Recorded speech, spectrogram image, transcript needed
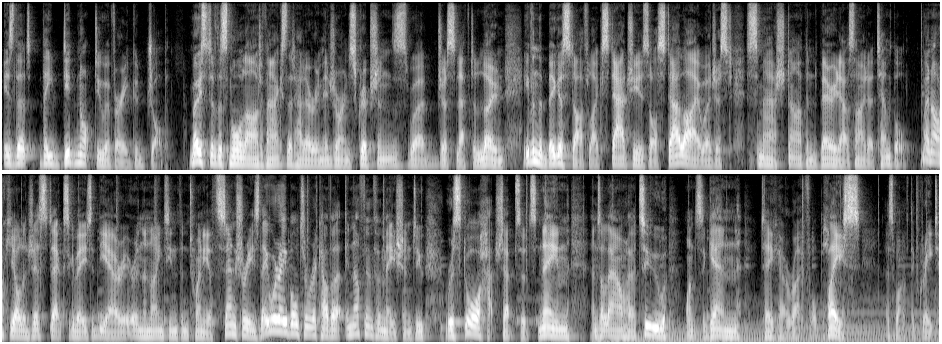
is that they did not do a very good job. Most of the small artifacts that had her image or inscriptions were just left alone. Even the bigger stuff, like statues or stelae, were just smashed up and buried outside her temple. When archaeologists excavated the area in the 19th and 20th centuries, they were able to recover enough information to restore Hatshepsut's name and allow her to, once again, take her rightful place as one of the great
